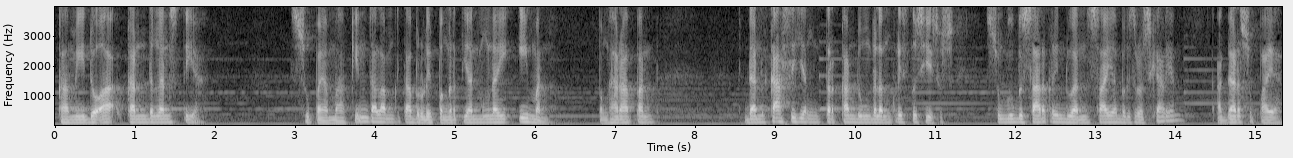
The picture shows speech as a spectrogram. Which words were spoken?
Kami doakan dengan setia supaya makin dalam kita beroleh pengertian mengenai iman, pengharapan, dan kasih yang terkandung dalam Kristus Yesus. Sungguh besar kerinduan saya bagi saudara sekalian, agar supaya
